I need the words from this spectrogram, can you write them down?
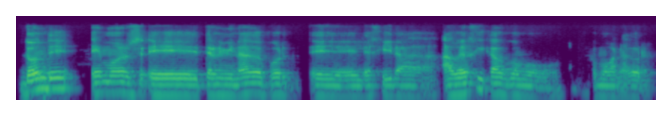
Donde hemos eh, terminado por eh, elegir a, a Bélgica como, como ganadora.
